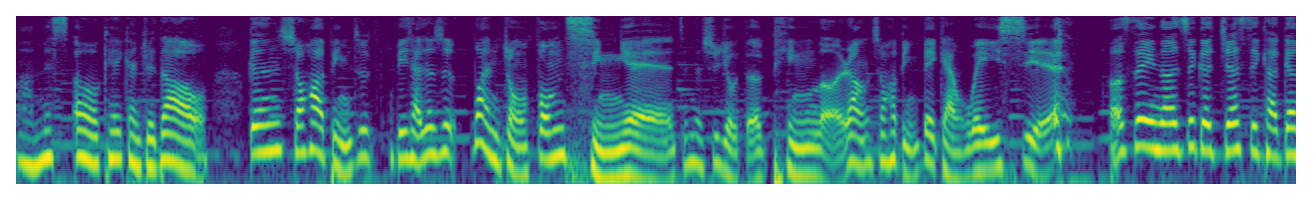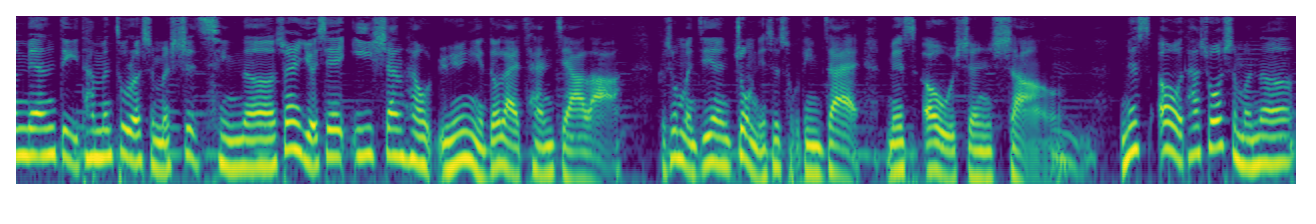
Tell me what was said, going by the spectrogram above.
啊，Miss O 可以感觉到跟消化饼就比起来就是万种风情耶，真的是有得拼了，让消化饼倍感威胁。好，所以呢，这个 Jessica 跟 Mandy 他们做了什么事情呢？虽然有些依珊还有云云也都来参加啦，可是我们今天重点是锁定在 Miss O 身上。嗯、Miss O 她说什么呢？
